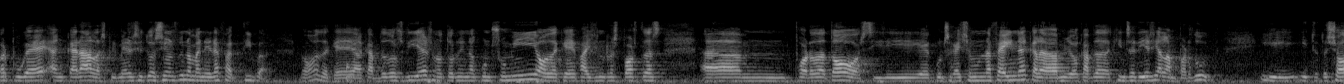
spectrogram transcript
per poder encarar les primeres situacions d'una manera efectiva, no? de que al cap de dos dies no tornin a consumir o de que facin respostes eh, fora de to si aconsegueixen una feina que millor al cap de 15 dies ja l'han perdut i, i tot això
